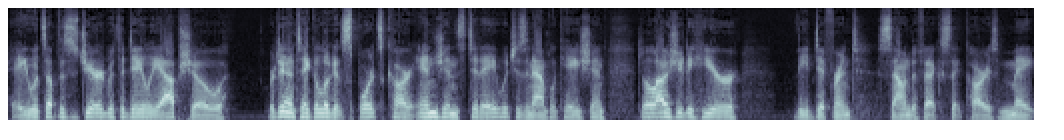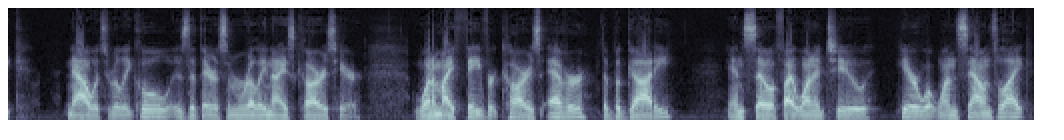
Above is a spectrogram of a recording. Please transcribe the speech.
Hey, what's up? This is Jared with the Daily App Show. We're going to take a look at sports car engines today, which is an application that allows you to hear the different sound effects that cars make. Now, what's really cool is that there are some really nice cars here. One of my favorite cars ever, the Bugatti. And so if I wanted to hear what one sounds like,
